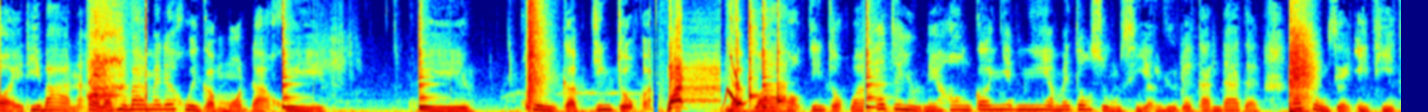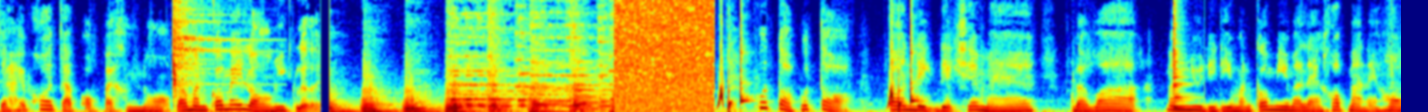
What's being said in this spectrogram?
บ่อยที่บ้านอะแต่ว่าที่บ้านไม่ได้คุยกับมดอะคุย คุย คุยกับจิ้งจกอะ แบบว่าบอกจิ้งจกว่าถ้าจะอยู่ในห้องก็เงียบๆไม่ต้องส่งเสียงอยู่ด้วยกันได้แต่ถ้าส่งเสียงอีกทีจะให้พ่อจับออกไปข้างนอก แล้วมันก็ไม่ร้องอีกเลย พูดต่อพูดต่อ ตอนเด็กๆใช่ไหมแบบว่ามันอยู่ดีๆ มันก็มีมแมลงเข้ามาในห้อง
